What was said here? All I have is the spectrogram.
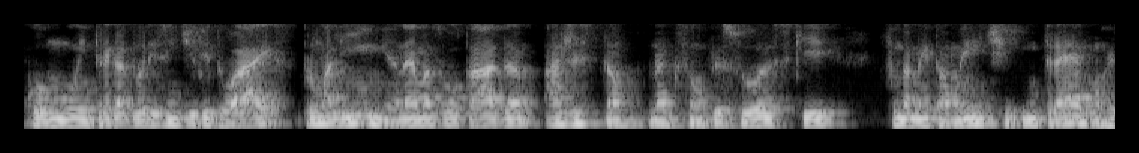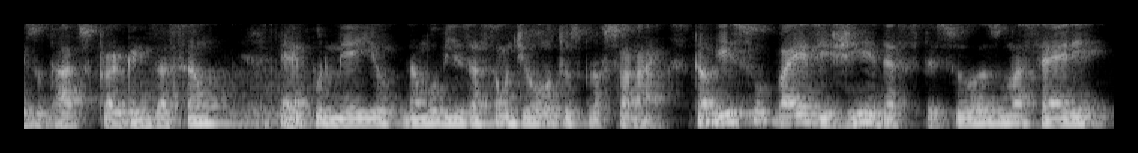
como entregadores individuais, para uma linha né, mais voltada à gestão, né, que são pessoas que fundamentalmente entregam resultados para a organização é, por meio da mobilização de outros profissionais. Então, isso vai exigir dessas pessoas uma série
